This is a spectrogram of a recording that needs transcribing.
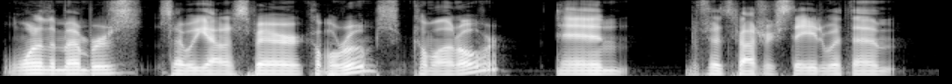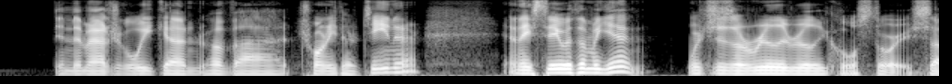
one of the members said we got a spare couple rooms. Come on over. And Fitzpatrick stayed with them in the magical weekend of uh, 2013 there, and they stayed with him again, which is a really really cool story. So,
